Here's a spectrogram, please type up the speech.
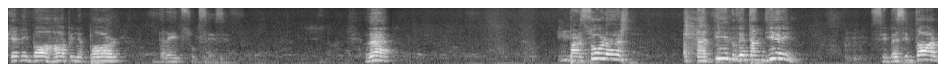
kemi ba hapin e parë drejt suksesit. Dhe parësore është ta dimë dhe ta ndjejmë si besimtarë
